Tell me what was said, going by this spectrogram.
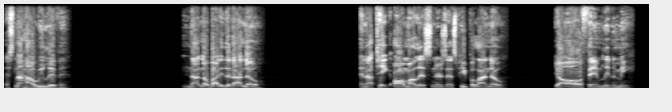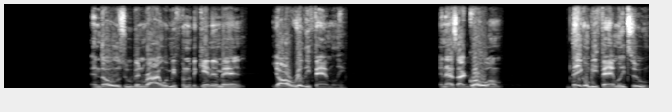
That's not how we live living. Not nobody that I know. And I take all my listeners as people I know. Y'all all family to me. And those who've been riding with me from the beginning, man, y'all really family. And as I grow, um, they gonna be family too.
